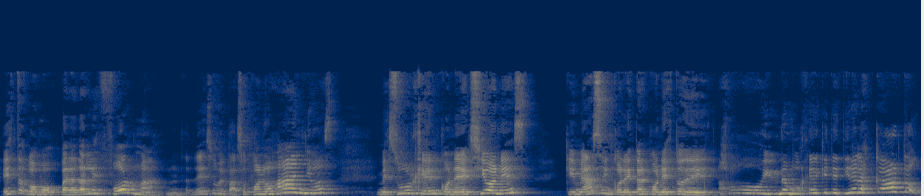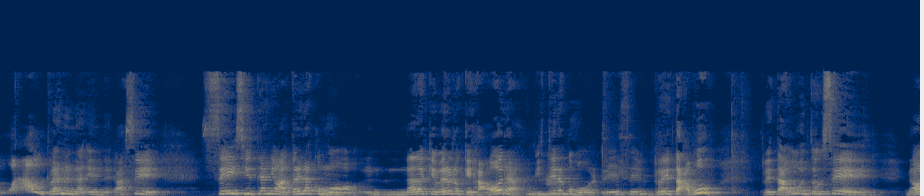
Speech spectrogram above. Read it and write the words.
esto como para darle forma. Eso me pasó con los años. Me surgen conexiones que me hacen conectar con esto de, oh, una mujer que te tira las cartas, wow, claro, en, hace 6, 7 años atrás era como nada que ver a lo que es ahora, ¿viste? Era como re tabú, re tabú, entonces... No,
